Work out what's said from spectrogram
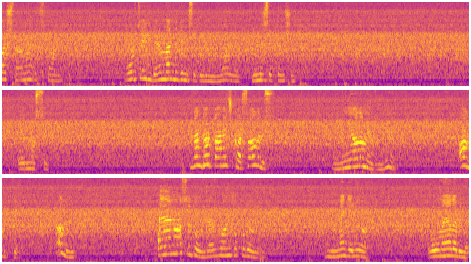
Kaç tane? Üç tane. Ortaya gidelim. Ben de demir set. Ne olur. Demir setlemişim. Elmas set. Buradan dört tane çıkarsa alırız. Yani niye alamayalım değil mi? Aldık ki. Aldık. Elmas set olacağız. Bu oyun çok kolay olur. Gününe geliyor. Olmaya da bilir.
